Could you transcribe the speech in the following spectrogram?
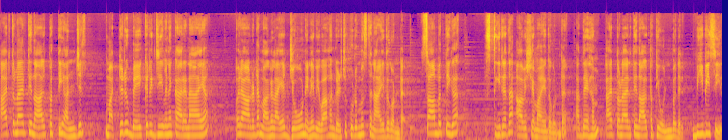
ആയിരത്തി തൊള്ളായിരത്തി നാൽപ്പത്തി അഞ്ചിൽ മറ്റൊരു ബേക്കറി ജീവനക്കാരനായ ഒരാളുടെ മകളായ ജോണിനെ വിവാഹം കഴിച്ച് കുടുംബസ്ഥനായതുകൊണ്ട് സാമ്പത്തിക സ്ഥിരത ആവശ്യമായതുകൊണ്ട് അദ്ദേഹം ആയിരത്തി തൊള്ളായിരത്തി നാൽപ്പത്തി ഒൻപതിൽ ബി ബി സിയിൽ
